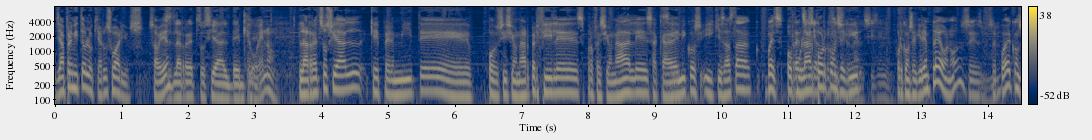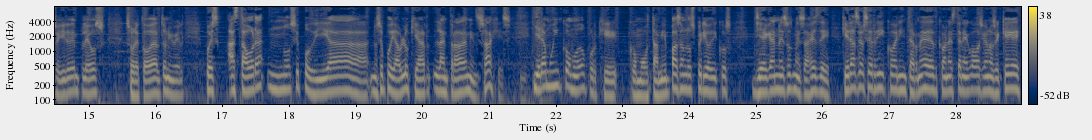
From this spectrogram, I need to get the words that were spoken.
ya permite bloquear usuarios, ¿sabían? Es la red social de Qué bueno. La red social que permite eh, posicionar perfiles profesionales, académicos y quizás hasta pues popular por conseguir sí, por conseguir empleo, ¿no? Se, se puede conseguir empleos sobre todo de alto nivel. Pues hasta ahora no se podía no se podía bloquear la entrada de mensajes y era muy incómodo porque como también pasan los periódicos, llegan esos mensajes de quiere hacerse rico en internet con este negocio, no sé qué,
